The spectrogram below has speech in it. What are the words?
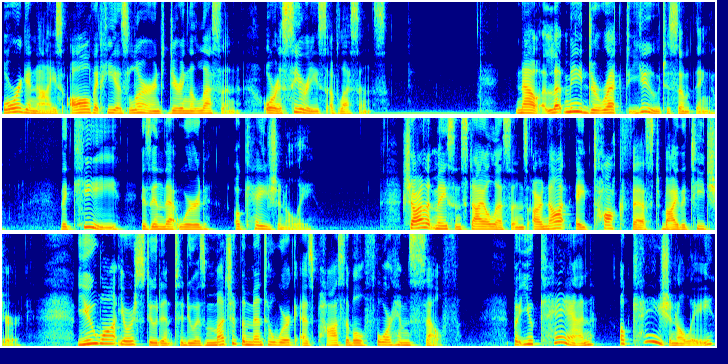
organize all that he has learned during a lesson or a series of lessons. Now, let me direct you to something. The key is in that word occasionally. Charlotte Mason style lessons are not a talk fest by the teacher. You want your student to do as much of the mental work as possible for himself. but you can, occasionally,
